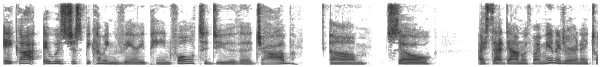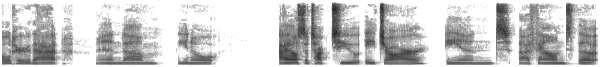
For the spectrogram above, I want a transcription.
it got, it was just becoming very painful to do the job. Um, so I sat down with my manager and I told her that. And, um, you know, I also talked to HR and I found the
